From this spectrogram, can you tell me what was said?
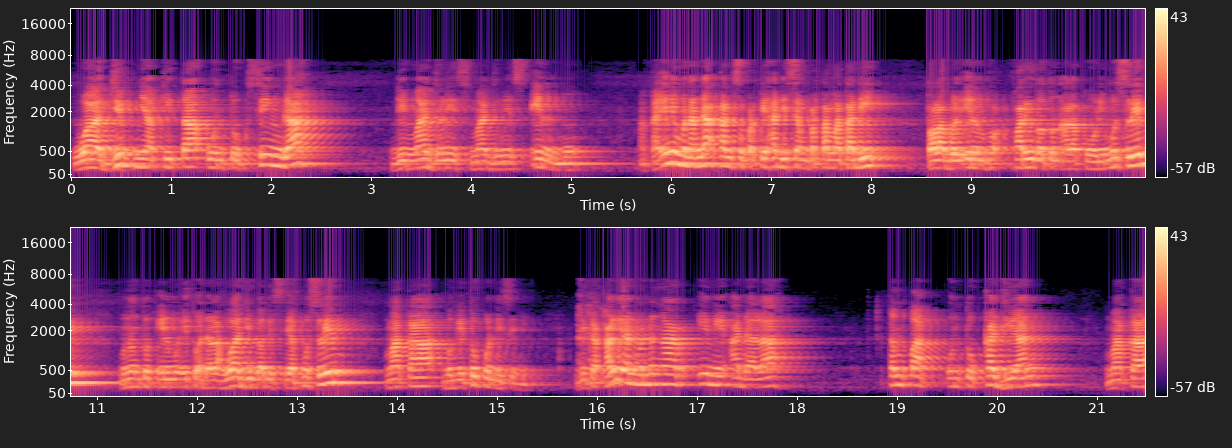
wajibnya kita untuk singgah di majelis-majelis ilmu. Maka ini menandakan seperti hadis yang pertama tadi, tolabul ilm faridatun ala kulli muslim, menuntut ilmu itu adalah wajib bagi setiap muslim, maka begitu pun di sini. Jika kalian mendengar ini adalah tempat untuk kajian, maka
